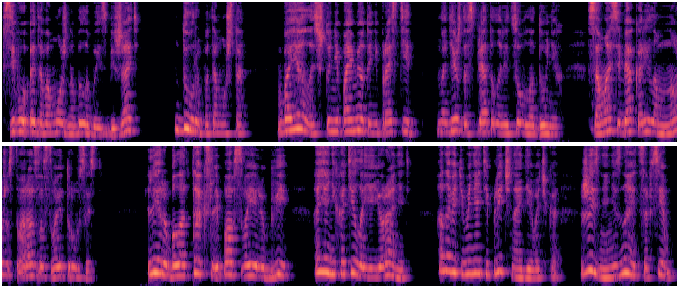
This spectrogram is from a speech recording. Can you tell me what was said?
всего этого можно было бы избежать. Дура, потому что... Боялась, что не поймет и не простит. Надежда спрятала лицо в ладонях. Сама себя корила множество раз за свою трусость. Лера была так слепа в своей любви, а я не хотела ее ранить. Она ведь у меня тепличная девочка, жизни не знает совсем.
